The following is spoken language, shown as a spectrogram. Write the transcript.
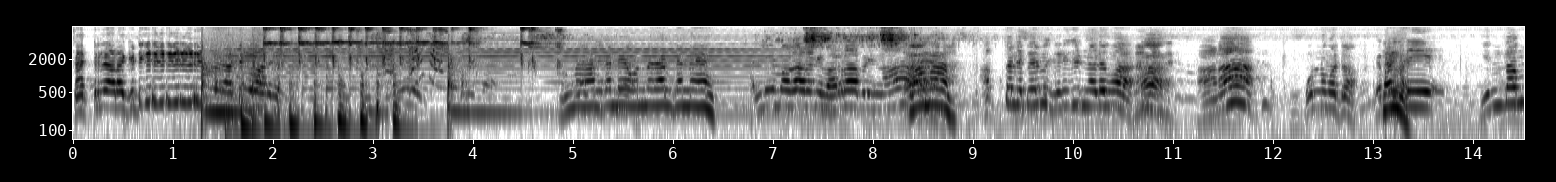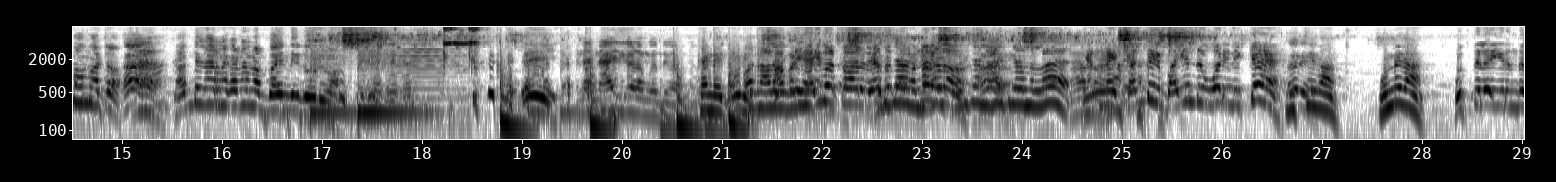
சற்று நேரம் கிட்டு கிட்டு கிட்டு கிட்டு. உண்மைதான் கண்ணே உண்மைதான் கண்ணே. அள்ளி மகாராணி வர்றா அப்படின்னா ஆமா. அத்தனை பேருமே கிடுகிட்டு நடுவா ஆனா ஒண்ணு மட்டும். இந்த அம்மா மட்டும். கந்துக்காரனை கண்டா நான் பயந்துகிட்டு ஓடுவான். ஏய், கண்ணே ஒரு நாளைக்கு அப்படி ஐம்பத்தாறு தேசத்து மன்னர்களும் விடிஞ்சா ஞாயிற்றுக்கிழமைல என்னை கண்டு பயந்து ஓடி நிக்க. நிச்சயம்தான் உண்மைதான். புத்தில இருந்து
